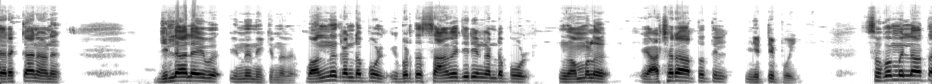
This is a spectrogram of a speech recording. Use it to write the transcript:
തിരക്കാനാണ് ജില്ലാ ലൈവ് ഇന്ന് നിൽക്കുന്നത്. വന്ന് കണ്ടപ്പോൾ ഇവിടുത്തെ സാഹചര്യം കണ്ടപ്പോൾ നമ്മൾ അക്ഷരാർത്ഥത്തിൽ ഞെട്ടിപ്പോയി. സുഖമില്ലാത്ത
